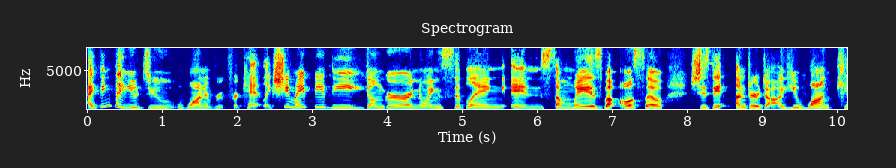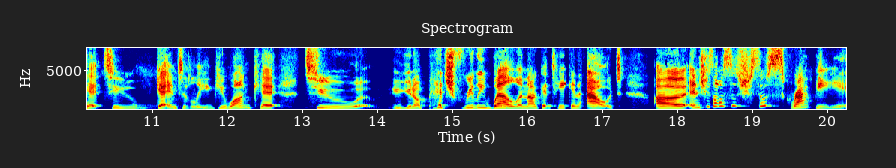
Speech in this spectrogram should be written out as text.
I think that you do want to root for Kit. Like she might be the younger, annoying sibling in some ways, but also she's the underdog. You want Kit to get into the league. You want Kit to, you know, pitch really well and not get taken out. Uh, and she's also she's so scrappy,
